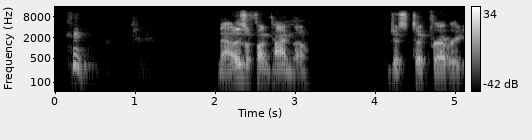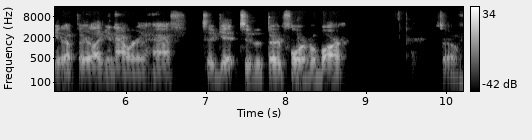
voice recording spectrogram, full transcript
now it was a fun time though. Just took forever to get up there, like an hour and a half to get to the third floor of a bar. So I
